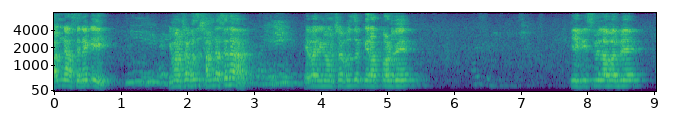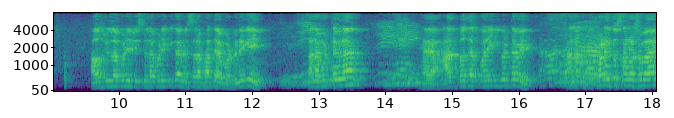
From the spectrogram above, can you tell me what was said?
সামনে আছে নাকি? ইমাম সাহেব হুজুর সামনে আছে না? এবার ইমাম সাহেব হুজুর কেরাত পড়বে। কি বিসমিল্লাহ বলবে? আউজবিল্লাহ পড়ে বিসমিল্লাহ পড়ে কি করবে? সারা ফাতিহা পড়বে নাকি? সানা পড়তে হবে না? হ্যাঁ হাত বাজার পরে কি করতে হবে? সানা পড়তে পড়েন তো সানা সবাই।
